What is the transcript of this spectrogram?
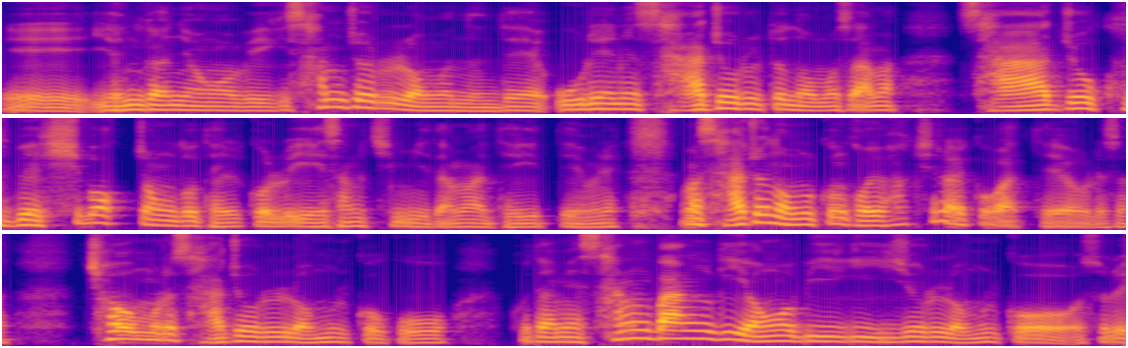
연간 영업이익이 3조를 넘었는데 올해는 4조를 또 넘어서 아마 4조 910억 정도 될 걸로 예상치입니다만 되기 때문에 아마 4조 넘을 건 거의 확실할 것 같아요. 그래서 처음으로 4조를 넘을 거고 그 다음에 상반기 영업이익이 2조를 넘을 것으로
